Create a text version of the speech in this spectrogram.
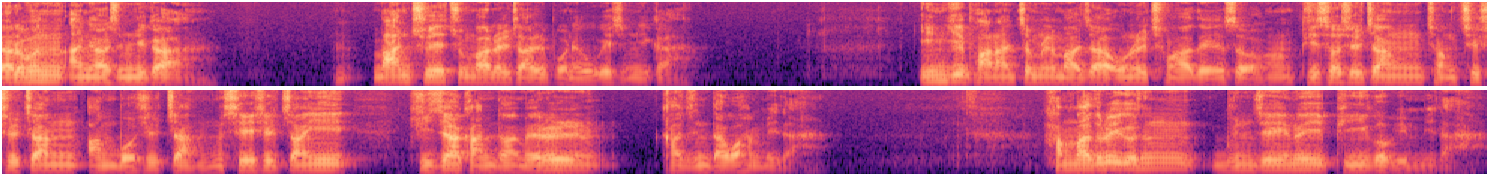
여러분 안녕하십니까? 만추의 주말을 잘 보내고 계십니까? 임기 반환점을 맞아 오늘 청와대에서 비서실장, 정책실장, 안보실장, 세 실장이 기자 간담회를 가진다고 합니다. 한마디로 이것은 문재인의 비겁입니다.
